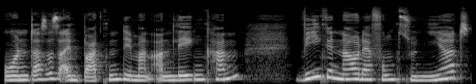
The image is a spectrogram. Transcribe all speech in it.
Und das ist ein Button, den man anlegen kann. Wie genau der funktioniert,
